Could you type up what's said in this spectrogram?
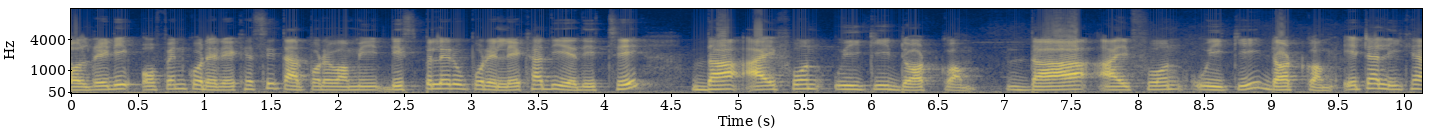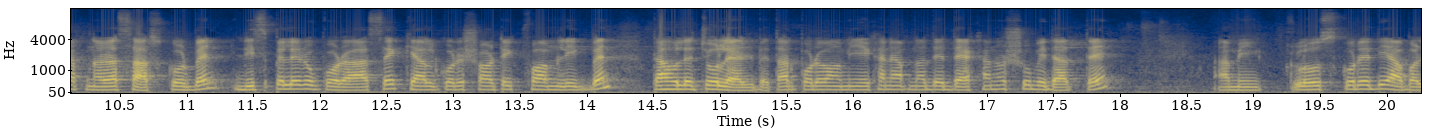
অলরেডি ওপেন করে রেখেছি, তারপরেও আমি ডিসপ্লের উপরে লেখা দিয়ে দিচ্ছি the iPhone wiki dot com the iPhone wiki dot com এটা লিখে আপনারা সার্চ করবেন ডিসপ্লের উপরে আছে, খেয়াল করে সঠিক ফর্ম লিখবেন, তাহলে চলে আসবে। তারপরেও আমি এখানে আপনাদের দেখানোর সুবিধার্থে আমি ক্লোজ করে দিয়ে আবার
